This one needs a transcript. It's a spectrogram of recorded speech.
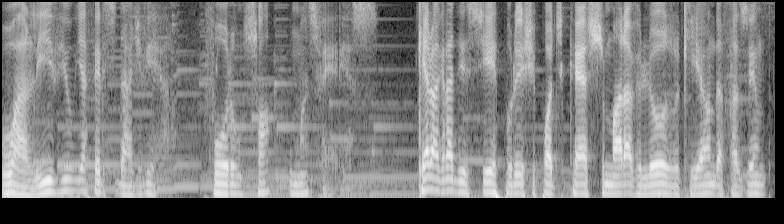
o alívio e a felicidade vieram. Foram só umas férias. Quero agradecer por este podcast maravilhoso que anda fazendo.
